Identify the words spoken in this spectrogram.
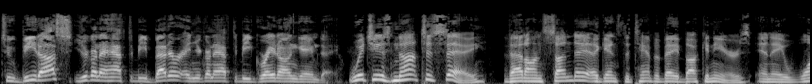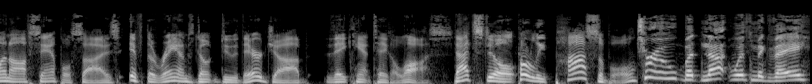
To beat us, you're going to have to be better and you're going to have to be great on game day. Which is not to say that on Sunday against the Tampa Bay Buccaneers in a one-off sample size, if the Rams don't do their job, they can't take a loss. That's still totally possible True, but not with McVay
